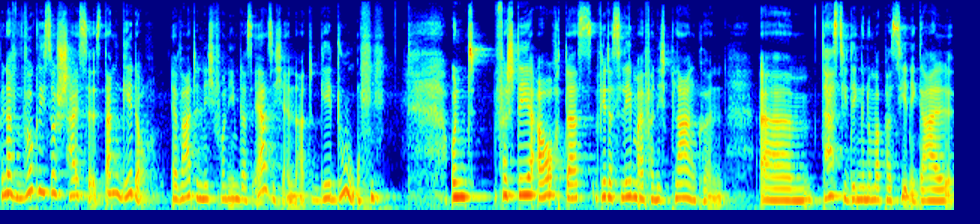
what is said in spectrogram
Wenn er wirklich so scheiße ist, dann geh doch. Erwarte nicht von ihm, dass er sich ändert. Geh du. Und verstehe auch, dass wir das Leben einfach nicht planen können. Ähm, dass die Dinge nun mal passieren, egal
